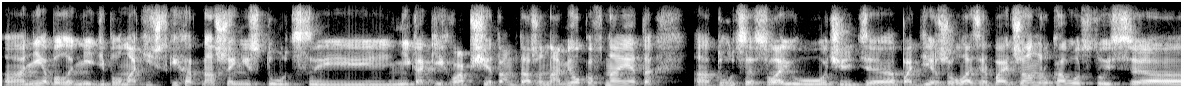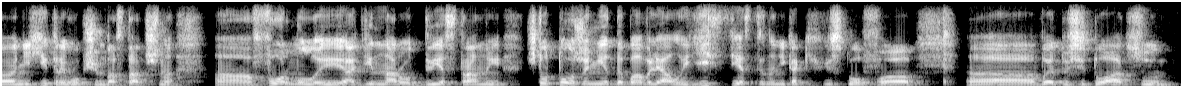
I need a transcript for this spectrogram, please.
А, не было ни дипломатических отношений с Турцией, никаких вообще там даже намеков на это. А, Турция, в свою очередь, э, поддерживала Азербайджан, руководствуясь э, нехитрой, в общем, достаточно а, формулы «один народ, две страны», что тоже не добавляло, естественно, никаких вестов э, в эту ситуацию.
